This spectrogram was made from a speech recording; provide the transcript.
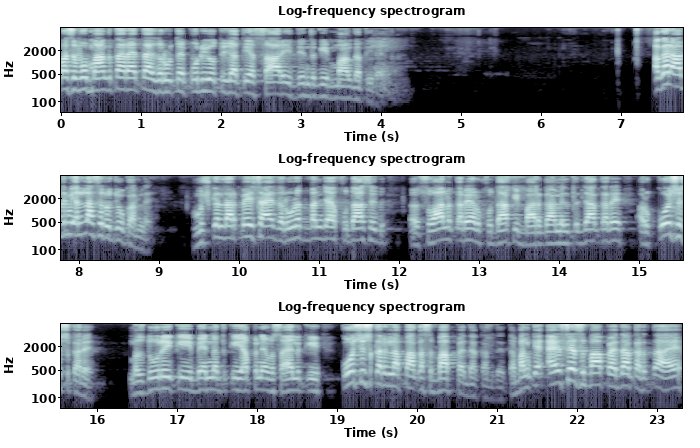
बस वो माँगता रहता है, ज़रूरतें पूरी होती जाती है, सारी ज़िंदगी मांगती रहता है। अगर आदमी अल्लाह से रुजू कर ले, मुश्किल दर पेश आए, ज़रूरत बन जाए, खुदा से सवाल करे और खुदा की बारगाह में इल्तजा करे और कोशिश करे मजदूरी की, मेहनत की, अपने वसाइल की, कोशिश करे अल्लाह पाक सबब पैदा कर देता। है बल्कि ऐसे सबब पैदा करता है,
